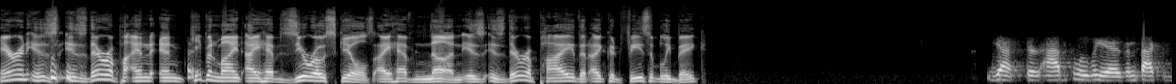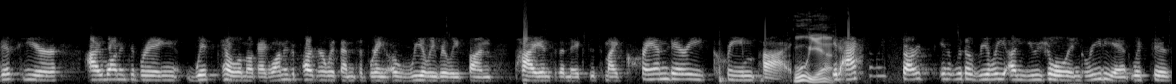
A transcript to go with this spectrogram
Erin, is is there a pie? And, and keep in mind, I have zero skills. I have none. Is is there a pie that I could feasibly bake? Yes, there absolutely is. In fact, this year I wanted to bring with Tillamook, I wanted to partner with them to bring a really, really fun pie into the mix. It's my cranberry cream pie. Oh yeah. It actually starts in, with a really unusual ingredient, which is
